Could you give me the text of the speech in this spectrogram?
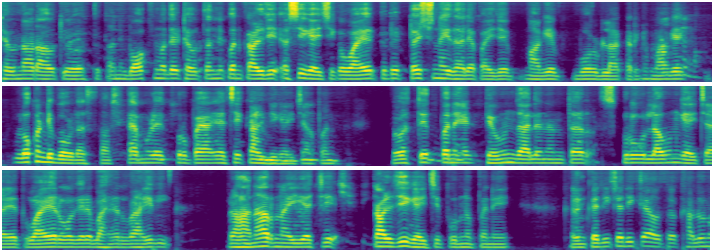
ठेवणार आहोत व्यवस्थित आणि बॉक्समध्ये ठेवताना पण काळजी अशी घ्यायची की वायर कुठे टच नाही झाल्या पाहिजे मागे बोर्डला कारण की मागे लोखंडी बोर्ड असतात. त्यामुळे कृपया याची काळजी घ्यायची. आपण व्यवस्थितपणे ठेवून झाल्यानंतर स्क्रू लावून घ्यायचे आहेत. वायर वगैरे बाहेर राहील राहणार नाही याची काळजी घ्यायची पूर्णपणे. कारण कधी कधी काय होतं खालून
